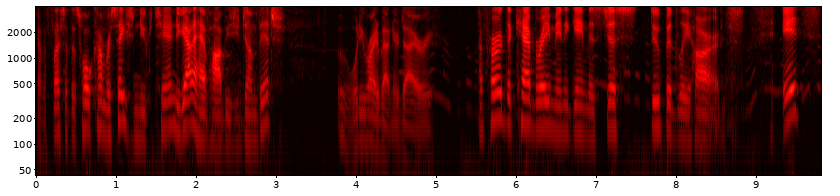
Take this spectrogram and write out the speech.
Gotta flesh out this whole conversation, Yuki Chan. You gotta have hobbies, you dumb bitch. Ooh, what do you write about in your diary? I've heard the cabaret minigame is just stupidly hard. It's,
